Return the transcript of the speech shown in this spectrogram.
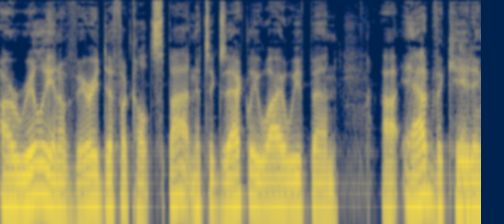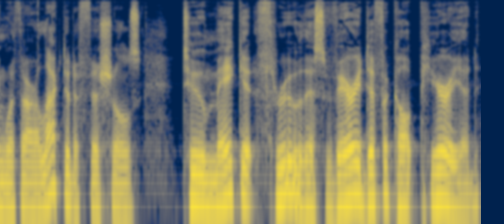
are really in a very difficult spot. And it's exactly why we've been uh, advocating with our elected officials to make it through this very difficult period.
